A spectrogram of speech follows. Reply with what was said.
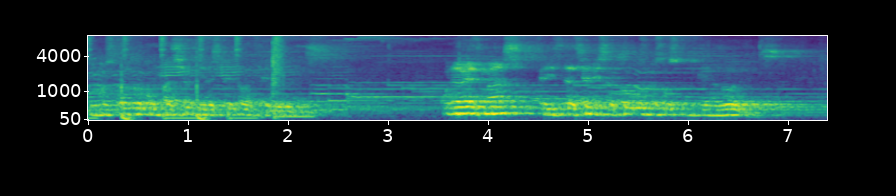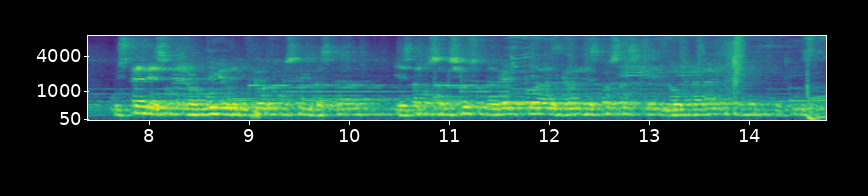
y mostrando compasión y respeto hacia ellos. Una vez más, felicitaciones a todos nuestros ganadores. Ustedes son el orgullo del Liceo José Bastar y estamos ansiosos de ver todas las grandes cosas que lograrán en el futuro.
